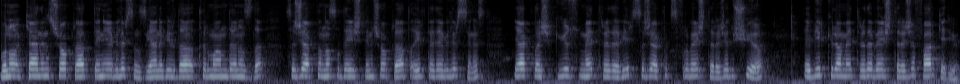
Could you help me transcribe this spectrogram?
Bunu kendiniz çok rahat deneyebilirsiniz. Yani bir dağa tırmandığınızda sıcaklığı nasıl değiştiğini çok rahat ayırt edebilirsiniz. Yaklaşık 100 metrede bir sıcaklık 0.5 derece düşüyor. E 1 kilometrede 5 derece fark ediyor.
